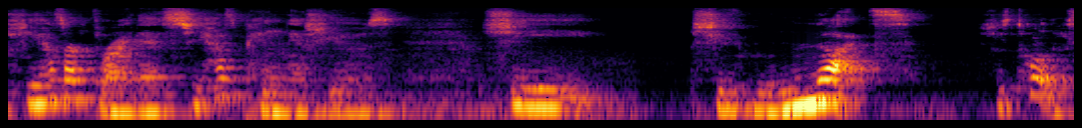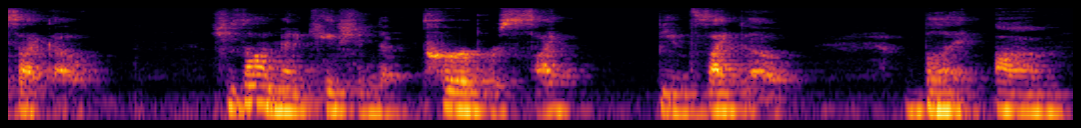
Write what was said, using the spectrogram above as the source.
She has arthritis. She has pain issues. She, she's nuts. She's totally psycho. She's on medication to curb her psych, being psycho. But, um,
